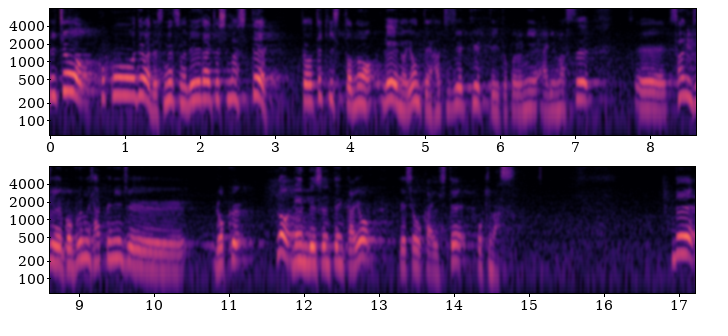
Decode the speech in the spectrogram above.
一応、ここではですね、その例題としまして、テキストの例の4.89っていうところにあります、35分の126の連分数展開を紹介しておきます。で、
